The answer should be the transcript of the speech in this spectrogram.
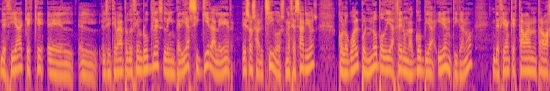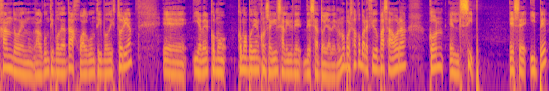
decía que es que el, el, sistema de producción rootless le impedía siquiera leer esos archivos necesarios, con lo cual pues no podía hacer una copia idéntica, ¿no? Decían que estaban trabajando en algún tipo de atajo, algún tipo de historia, eh, y a ver cómo, cómo podían conseguir salir de, ese atolladero, ¿no? Pues algo parecido pasa ahora con el SIP, SIP,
